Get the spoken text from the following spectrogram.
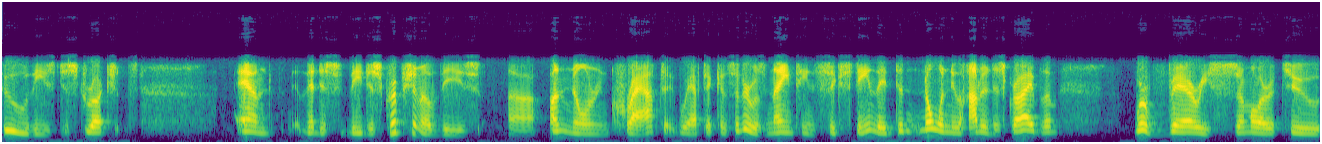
to these destructions. And the the description of these uh, unknown craft we have to consider it was 1916. They didn't. No one knew how to describe them. Were very similar to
